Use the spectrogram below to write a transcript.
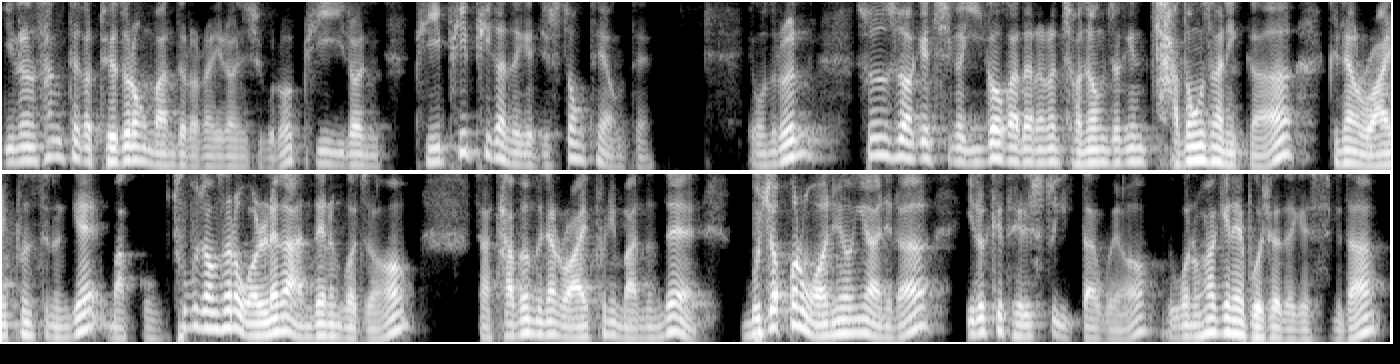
이런 상태가 되도록 만들어라 이런 식으로 be 이런 BPP가 되겠지 수동태 형태. 오늘은 순수하게 지가 익어가다라는 전형적인 자동사니까 그냥 ripen 쓰는 게 맞고 투부정사는 원래가 안 되는 거죠. 자 답은 그냥 ripen이 맞는데 무조건 원형이 아니라 이렇게 될 수도 있다고요. 이거는 확인해 보셔야 되겠습니다.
